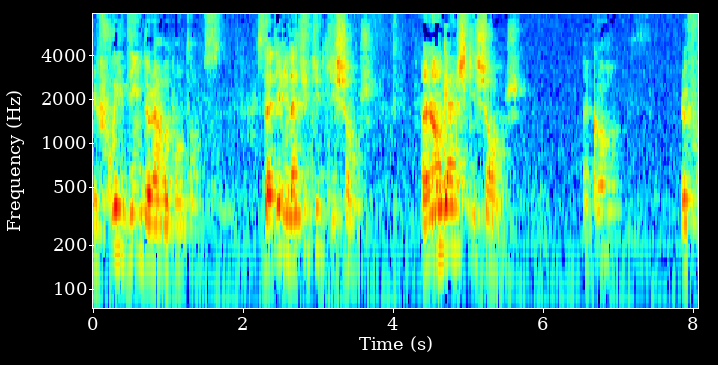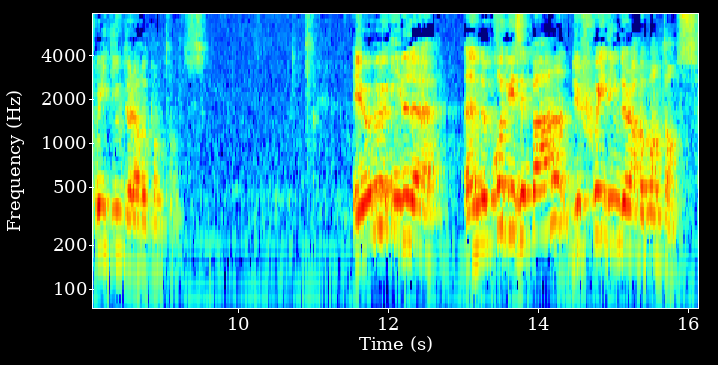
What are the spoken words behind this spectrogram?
Du fruit digne de la repentance. C'est-à-dire une attitude qui change, un langage qui change. D'accord? Le fruit digne de la repentance. Et eux, ils ne produisait pas du fruit digne de la repentance.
